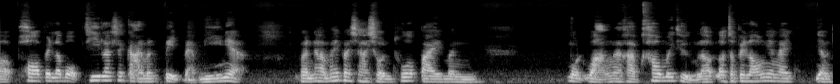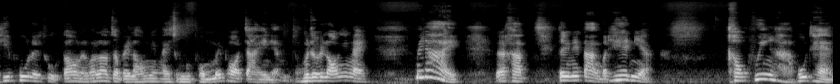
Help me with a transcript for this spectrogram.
อพอเป็นระบบที่ราชการมันปิดแบบนี้เนี่ย มันทำให้ประชาชนทั่วไปมัน หมดหวังนะครับเข้าไม่ถึงเราเราจะไปร้องยังไง อย่างที่พูดเลยถูกต้องเลยว่าเราจะไปร้องยังไงสมมติผมไม่พอใจเนี่ยผมจะไปร้องยังไง ไม่ได้นะครับ แต่ในต่างประเทศเนี่ยเขาวิ่งหาผู้แทน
